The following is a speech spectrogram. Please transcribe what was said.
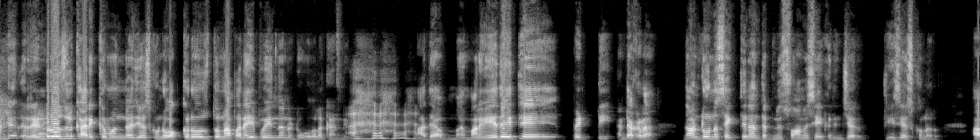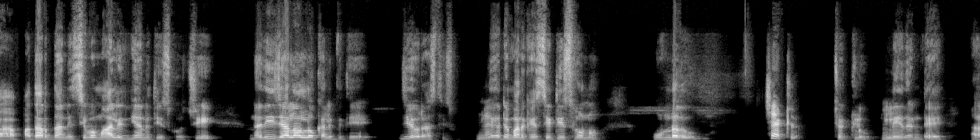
అంటే రెండు రోజులు కార్యక్రమంగా చేసుకుంటే ఒక్క రోజుతో నా పని అయిపోయింది అన్నట్టు వదలకండి. అదే మనం ఏదైతే పెట్టి అంటే అక్కడ దాంట్లో ఉన్న శక్తిని అంతటిని స్వామి సేకరించారు తీసేసుకున్నారు. ఆ పదార్థాన్ని శివ మాలిన్యాన్ని తీసుకొచ్చి నదీ జలాల్లో కలిపితే జీవరాశి తీసుకుంటుంది. లేదంటే మనకి cities లోను ఉండదు చెట్లు చెట్లు లేదంటే ఆ,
